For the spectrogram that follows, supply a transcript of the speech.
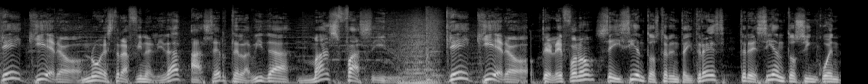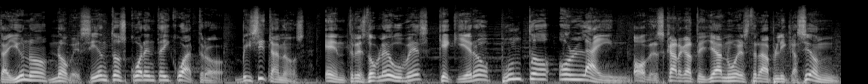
¿Qué quiero? Nuestra finalidad, hacerte la vida más fácil. ¿Qué quiero? Teléfono 633-351-944. Visítanos en www.quequiero.online o descárgate ya nuestra aplicación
